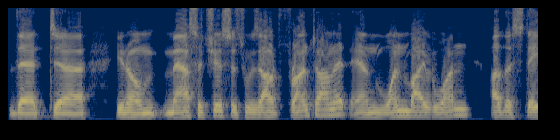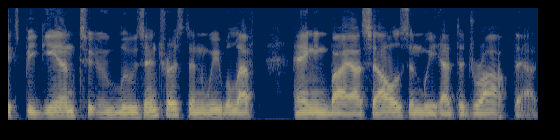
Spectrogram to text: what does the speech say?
that, uh, you know, Massachusetts was out front on it, and one by one, other states began to lose interest, and we were left hanging by ourselves, and we had to drop that.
